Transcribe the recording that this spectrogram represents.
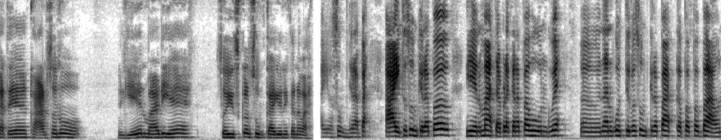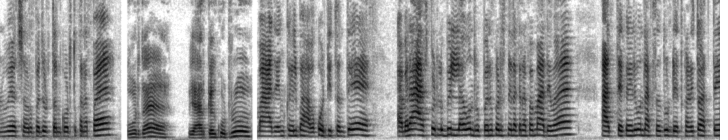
ಕತೆ ಕಾಡ್ಸೋನು ಏನು ಮಾಡಿಯೇ ಸೊ ಇಸ್ಕೊಂಡು ಸುಮ್ಕಾಗಿನಿ ಕಣವ ಅಯ್ಯೋ ಸುಮ್ಕಿರಪ್ಪ. ಆಯಿತು ಸುಮ್ಕಿರಪ್ಪ. ಏನು ಮಾತಾಡ್ಬೇಕನಪ್ಪ ಹೂನ್ಗುವೆ ನನಗೆ ಗೊತ್ತಿಲ್ವ ಸುಮ್ಕಿರಪ್ಪ ಅಕ್ಕ ಪಪ್ಪ ಬಾವನು ಎರಡು ಸಾವಿರ ರೂಪಾಯಿ ದುಡ್ಡು ತಂದು ಕೊಡ್ತು ಕಣಪ್ಪ. ನೋಡ್ದ ಯಾರ ಕೈಲಿ ಕೊಟ್ರು? ಮಾದೇವನ ಕೈಲಿ ಭಾವ ಕೊಟ್ಟಿತ್ತಂತೆ. ಆಮೇಲೆ ಹಾಸ್ಪಿಟ್ಲ್ ಬಿಲ್ಲ ಒಂದು ರೂಪಾಯಿನೂ ಕಳಿಸ್ನಿಲ್ಲ ಕಣಪ್ಪ ಮಾದೇವ. ಅತ್ತೆ ಕೈಲಿ ಒಂದು ಲಕ್ಷ ದುಡ್ಡು ಎತ್ಕೊಂಡಿತ್ತು ಅತ್ತೆ.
